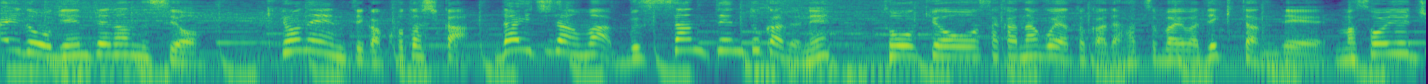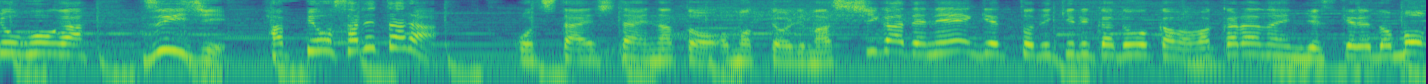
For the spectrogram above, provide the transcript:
海道限定なんですよ。去年っていうか今年か第1弾は物産展とかでね東京大阪名古屋とかで発売はできたんで、まあ、そういう情報が随時発表されたらお伝えしたいなと思っております。滋賀でねゲットできるかどうかはわからないんですけれども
